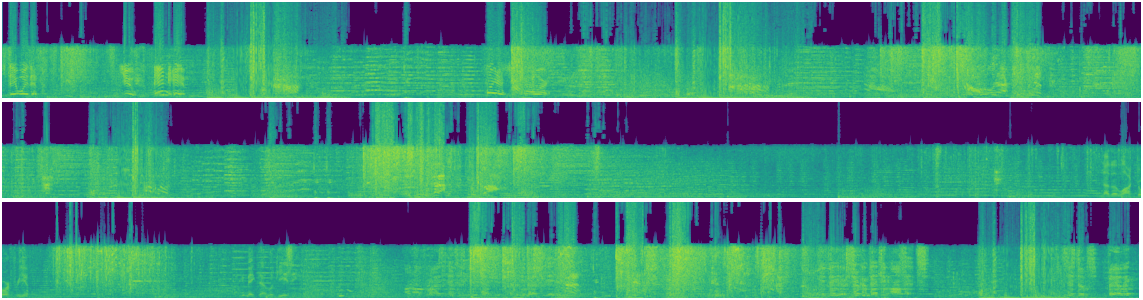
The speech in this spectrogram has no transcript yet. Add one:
Stay with him. You, end him. Fight us, you coward. Another locked door for you. You make that look easy. Invader circumventing offense. Systems failing.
